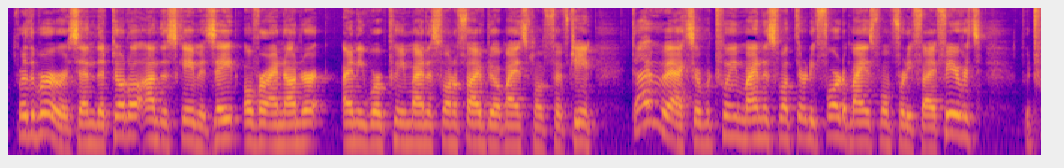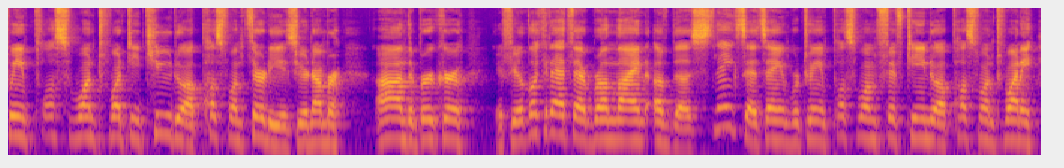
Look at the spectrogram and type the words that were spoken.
for the Brewers, and the total on this game is 8 over and under, anywhere between minus 105 to a minus 115. Diamondbacks are between minus 134 to minus 145 favorites. Between plus 122 to a plus 130 is your number on the Brew Crew. If you're looking at that run line of the Snakes, that's saying between plus 115 to a plus 120.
